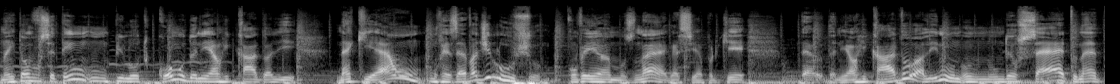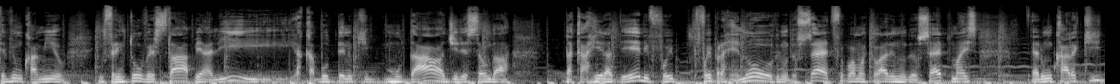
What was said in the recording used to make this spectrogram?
Né? Então você tem um, um, piloto como o Daniel Ricardo ali, né? Que é um, um reserva de luxo, convenhamos, né, Garcia? Porque é, o Daniel Ricardo ali não, não, não, deu certo, né? Teve um caminho, enfrentou o Verstappen ali e acabou tendo que mudar a direção da, da carreira dele, foi, foi para Renault, que não deu certo, foi para McLaren, não deu certo, mas era um cara que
